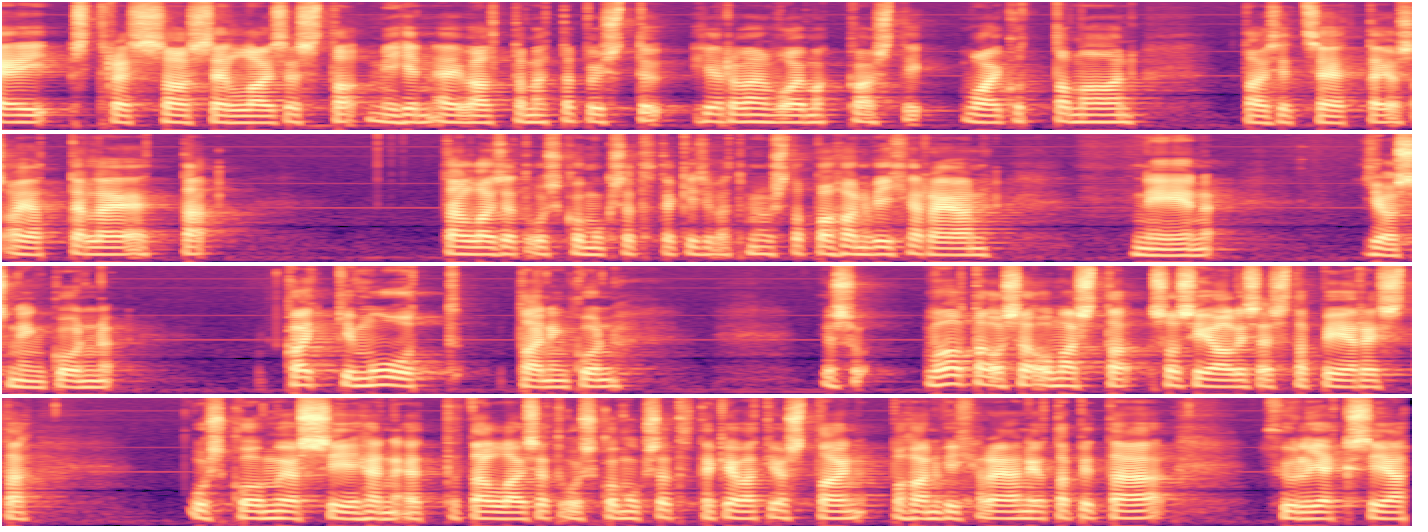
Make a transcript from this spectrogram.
ei stressaa sellaisesta, mihin ei välttämättä pysty hirveän voimakkaasti vaikuttamaan, tai sitten se, että jos ajattelee, että tällaiset uskomukset tekisivät minusta pahan vihreän, niin jos niin kuin kaikki muut, tai niin kuin, jos valtaosa omasta sosiaalisesta piiristä – uskoo myös siihen, että tällaiset uskomukset tekevät jostain pahan vihreän, jota pitää hyljeksiä,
